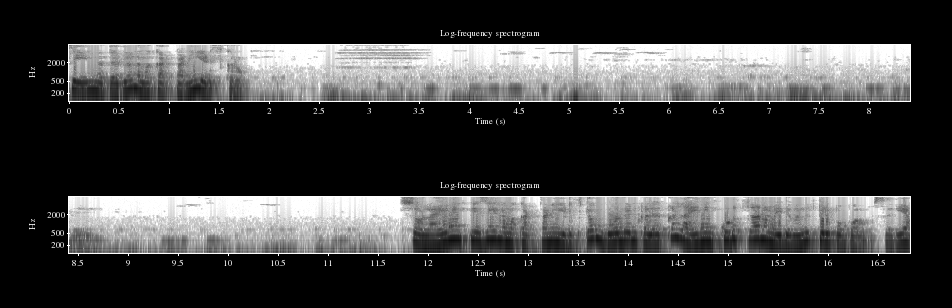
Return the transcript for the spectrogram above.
சேம் மெத்தடில் நம்ம கட் பண்ணி எடுத்துக்கிறோம். ஸோ லைனிங் பீஸையும் நம்ம கட் பண்ணி எடுத்துட்டோம். கோல்டன் கலருக்கு லைனிங் கொடுத்து தான் நம்ம இதை வந்து திருப்ப போகிறோம் சரியா?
